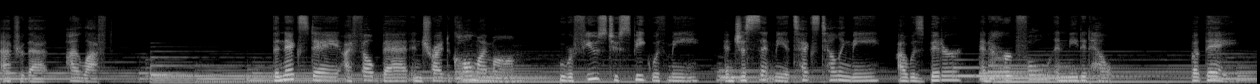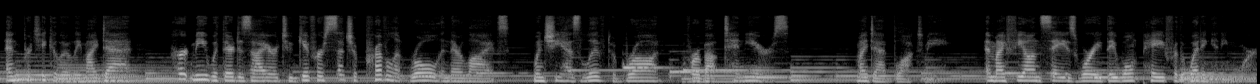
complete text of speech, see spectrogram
After that, I left. The next day, I felt bad and tried to call my mom, who refused to speak with me and just sent me a text telling me I was bitter and hurtful and needed help. But they, and particularly my dad, hurt me with their desire to give her such a prevalent role in their lives when she has lived abroad for about 10 years. My dad blocked me, and my fiance is worried they won't pay for the wedding anymore.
